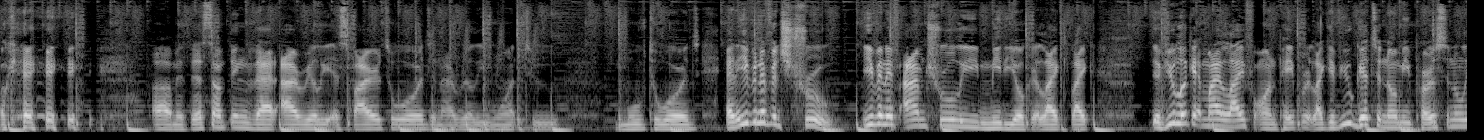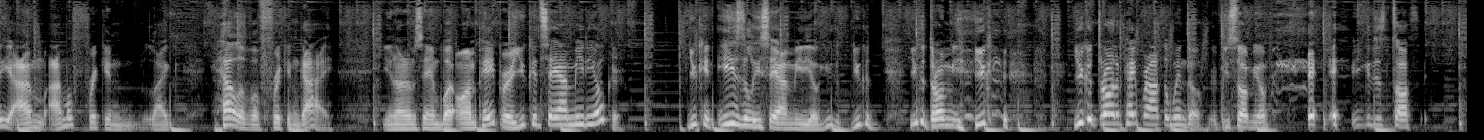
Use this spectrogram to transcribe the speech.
Okay. um, if there's something that I really aspire towards and I really want to move towards, and even if it's true, even if I'm truly mediocre, like like if you look at my life on paper, like if you get to know me personally, I'm I'm a freaking like hell of a freaking guy. You know what I'm saying? But on paper, you could say I'm mediocre. You could easily say I'm mediocre. You could you could you could throw me you could you could throw the paper out the window if you saw me on you could just toss it.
